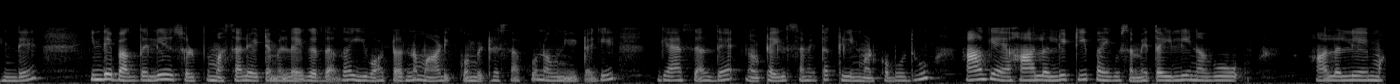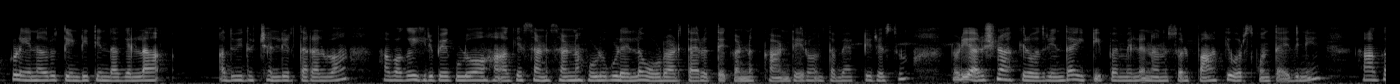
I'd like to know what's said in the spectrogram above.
ಹಿಂದೆ? ಹಿಂದೆ ಭಾಗದಲ್ಲಿ ಸ್ವಲ್ಪ ಮಸಾಲೆ ಐಟಮ್ ಎಲ್ಲ ಎಗರಿದಾಗ ಈ ವಾಟರ್ನ ಮಾಡಿಕ್ಕೊಂಬಿಟ್ರೆ ಸಾಕು. ನಾವು ನೀಟಾಗಿ ಗ್ಯಾಸ್ ಅಲ್ಲದೆ ನಾವು ಟೈಲ್ಸ್ ಸಮೇತ ಕ್ಲೀನ್ ಮಾಡ್ಕೋಬೋದು. ಹಾಗೆ ಹಾಲಲ್ಲಿ ಟೀ ಪೈಗೂ ಸಮೇತ ಇಲ್ಲಿ ನಾವು ಹಾಲಲ್ಲಿ ಮಕ್ಕಳು ಏನಾದರೂ ತಿಂಡಿ ತಿಂದಾಗೆಲ್ಲ ಅದು ಇದು ಚೆಲ್ಲಿರ್ತಾರಲ್ವ? ಆವಾಗ ಇರುವೆಗಳು ಹಾಗೆ ಸಣ್ಣ ಸಣ್ಣ ಹುಳುಗಳೆಲ್ಲ ಓಡಾಡ್ತಾ ಇರುತ್ತೆ ಕಣ್ಣಿಗೆ ಕಾಣದೇ ಇರೋವಂಥ ಬ್ಯಾಕ್ಟೀರಿಯಸ್ಸು ನೋಡಿ ಅರಿಶಿನ ಹಾಕಿರೋದ್ರಿಂದ ಈ ಟೀಪೈ ಮೇಲೆ ನಾನು ಸ್ವಲ್ಪ ಹಾಕಿ ಒರೆಸ್ಕೊತಾ ಇದ್ದೀನಿ. ಆಗ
